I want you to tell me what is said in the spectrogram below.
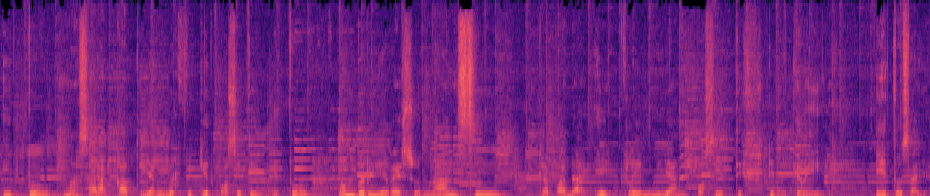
itu masyarakat yang berpikir positif itu memberi resonansi kepada iklim yang positif di negeri ini. Itu saja.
